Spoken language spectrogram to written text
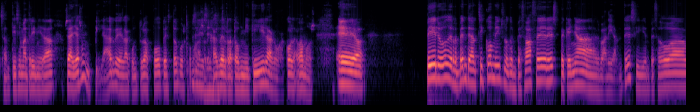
santísima trinidad. O sea, ya es un pilar de la cultura pop esto, pues como las orejas del ratón Mickey y la Coca-Cola, vamos. Eh, pero de repente Archie Comics lo que empezó a hacer es pequeñas variantes y empezó a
